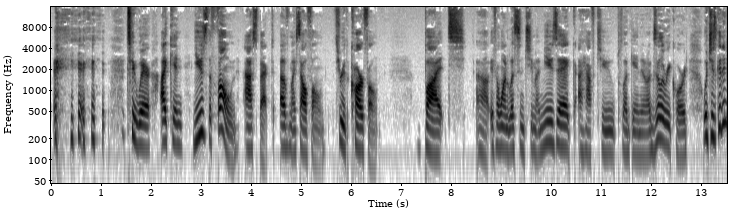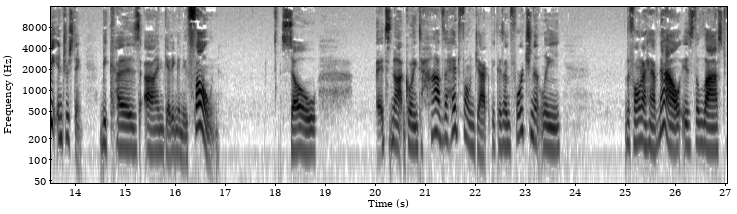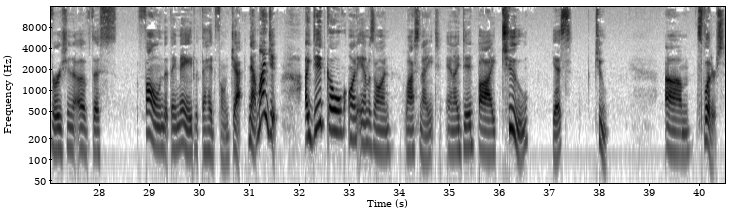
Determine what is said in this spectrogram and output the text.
to where I can use the phone aspect of my cell phone through the car phone. But uh, if I want to listen to my music, I have to plug in an auxiliary cord, which is going to be interesting because I'm getting a new phone. So it's not going to have the headphone jack because unfortunately the phone I have now is the last version of this phone that they made with the headphone jack. Now, mind you, I did go on Amazon last night and I did buy two, yes, two um, splitters.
